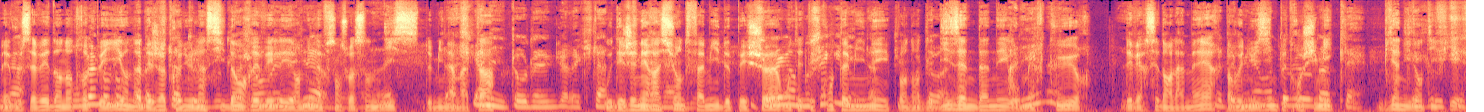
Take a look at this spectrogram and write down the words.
Mais vous savez, dans notre pays, on a déjà connu l'incident révélé en 1970 de Minamata, où des générations de familles de pêcheurs ont été contaminées pendant des dizaines d'années au mercure déversé dans la mer par une usine pétrochimique bien identifiée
